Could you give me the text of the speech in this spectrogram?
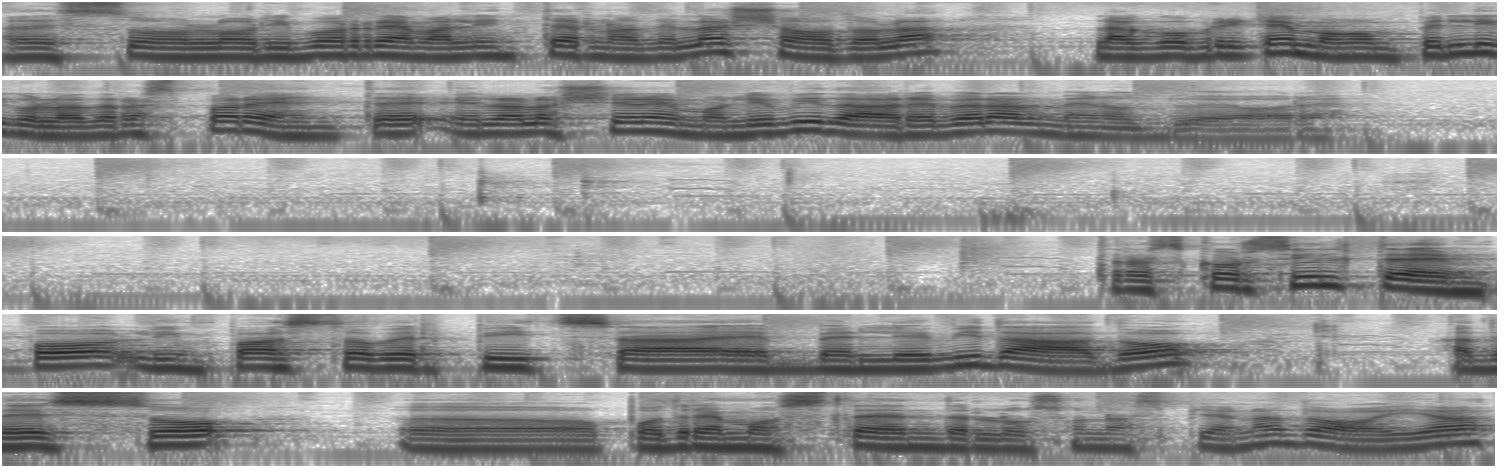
Adesso lo riporremo all'interno della ciotola, la copriremo con pellicola trasparente e la lasceremo lievitare per almeno due ore. Trascorso il tempo, l'impasto per pizza è ben lievitato, adesso eh, potremo stenderlo su una spianatoia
